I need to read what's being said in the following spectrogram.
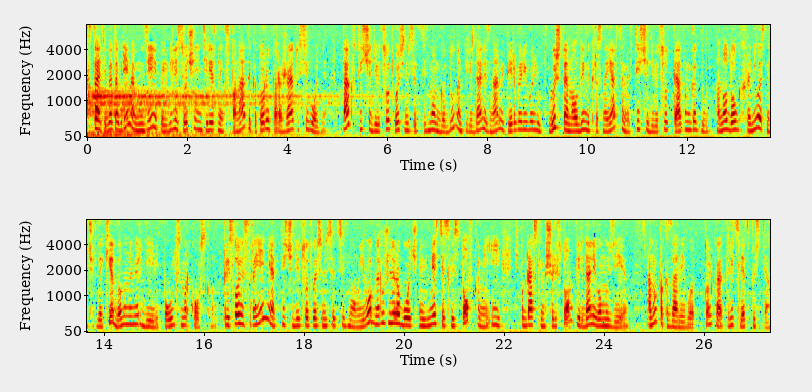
Кстати, в это время в музее появились очень интересные экспонаты, которые поражают и сегодня – так, в 1987 году нам передали знамя Первой революции, вышитое молодыми красноярцами в 1905 году. Оно долго хранилось на чердаке дома номер 9 по улице Марковского. При слове строения в 1987 его обнаружили рабочие вместе с листовками и типографским шрифтом передали его музею. А мы показали его только 30 лет спустя.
